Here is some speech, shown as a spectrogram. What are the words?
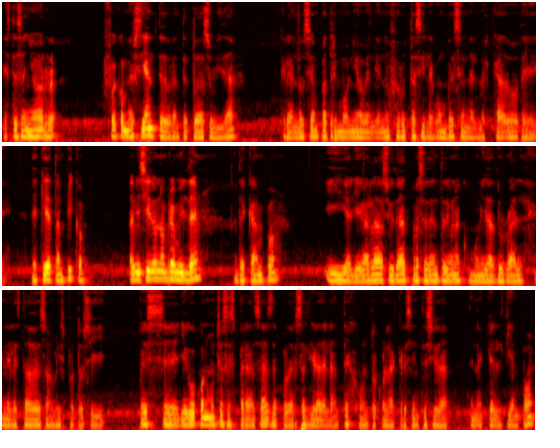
Este señor fue comerciante durante toda su vida, creándose un patrimonio vendiendo frutas y legumbres en el mercado de, de aquí de Tampico. Había sido un hombre humilde, de campo, y al llegar a la ciudad procedente de una comunidad rural en el estado de San Luis Potosí, pues eh, llegó con muchas esperanzas de poder salir adelante junto con la creciente ciudad en aquel tiempo,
